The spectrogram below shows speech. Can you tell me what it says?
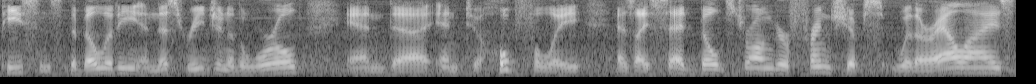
peace and stability in this region of the world and, and to hopefully, as I said, build stronger friendships with our allies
